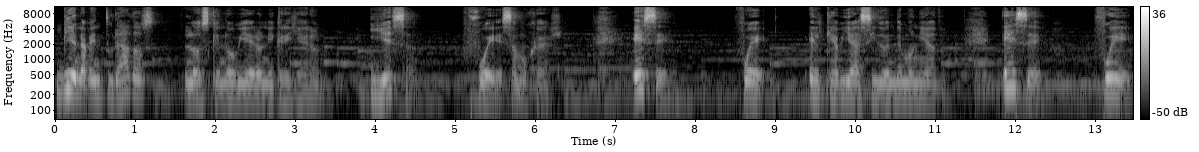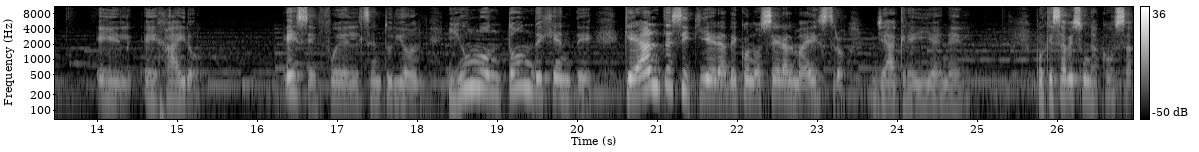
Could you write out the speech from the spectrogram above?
Bienaventurados los que no vieron y creyeron. Y esa fue esa mujer. Ese fue el que había sido endemoniado. Ese fue el, eh, Jairo. Ese fue el centurión y un montón de gente que antes siquiera de conocer al maestro ya creía en él. Porque sabes una cosa,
